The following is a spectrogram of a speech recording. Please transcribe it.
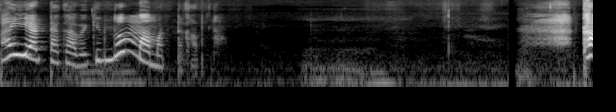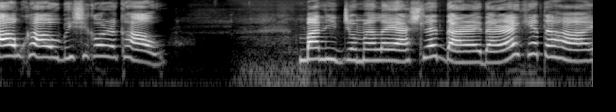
ভাইয়ারটা খাবে কিন্তু মামারটা খাবে না। খাও খাও, বেশি করে খাও। বাণিজ্য মেলায় আসলে দাঁড়ায় দাঁড়ায় খেতে হয়।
